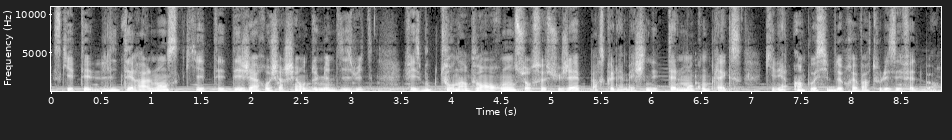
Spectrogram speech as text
ce qui était littéralement ce qui était déjà recherché en 2018. Facebook tourne un peu en rond sur ce sujet parce que la machine est tellement complexe qu'il est impossible de prévoir tous les effets de bord.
